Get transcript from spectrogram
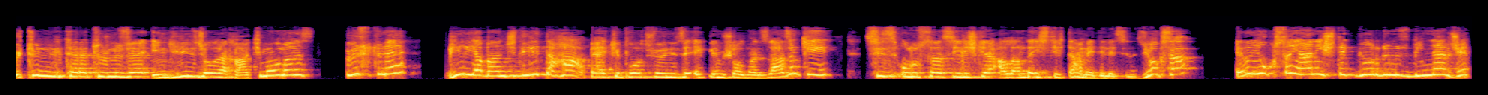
bütün literatürünüze İngilizce olarak hakim olmanız, üstüne bir yabancı dili daha belki portföyünüze eklemiş olmanız lazım ki siz uluslararası ilişkiler alanında istihdam edilesiniz. Yoksa evet yoksa yani işte gördüğümüz binlerce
